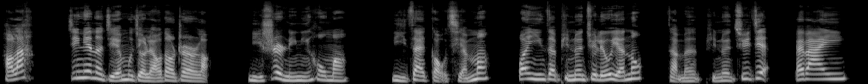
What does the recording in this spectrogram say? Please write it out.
好啦，今天的节目就聊到这儿了。你是零零后吗？你在搞钱吗？欢迎在评论区留言哦，咱们评论区见，拜拜。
